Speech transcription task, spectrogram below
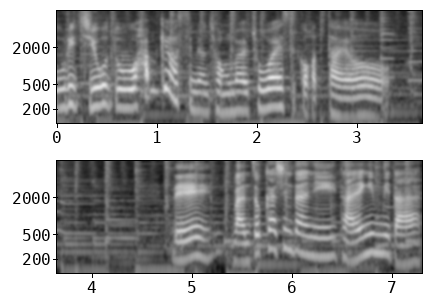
우리 지호도 함께 왔으면 정말 좋아했을 것 같아요. 네, 만족하신다니 다행입니다.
